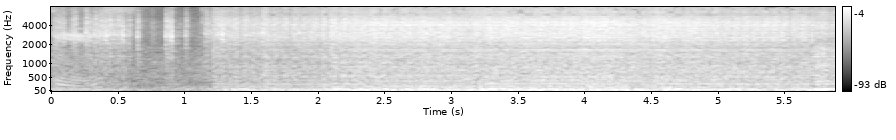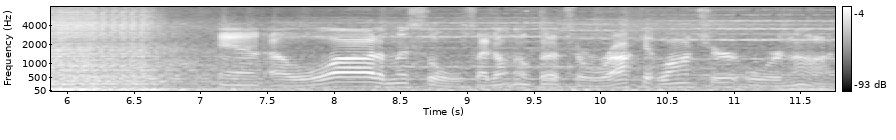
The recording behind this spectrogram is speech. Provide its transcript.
PPCs. and a lot of missiles. I don't know if that's a rocket launcher or not.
